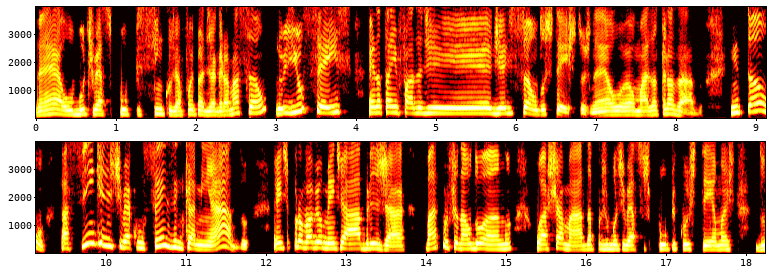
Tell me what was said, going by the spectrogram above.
né? O Multiverso Pulp 5 já foi para diagramação, e o 6 ainda está em fase de, de edição dos textos, né? O, é o mais atrasado. Então, assim que a gente tiver com 6 encaminhado, a gente provavelmente abre já, mais para o final do ano, a chamada para os multiversos Pulp com os temas do,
